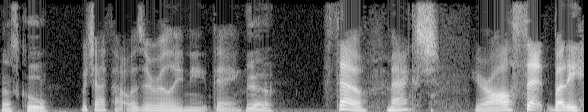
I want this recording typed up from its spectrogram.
That's cool. which I thought was a really neat thing. Yeah. So, Max, you're all set, buddy.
